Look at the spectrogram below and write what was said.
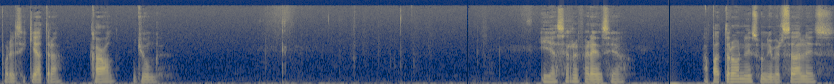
por el psiquiatra Carl Jung. Y hace referencia a patrones universales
